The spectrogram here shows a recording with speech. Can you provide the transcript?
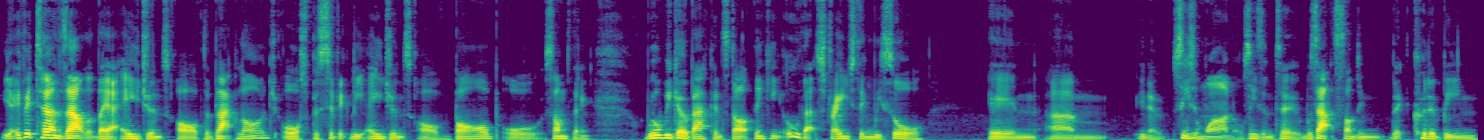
you know, if it turns out that they are agents of the Black Lodge or specifically agents of Bob or something, will we go back and start thinking, oh, that strange thing we saw in, um, you know, season one or season two, was that something that could have been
